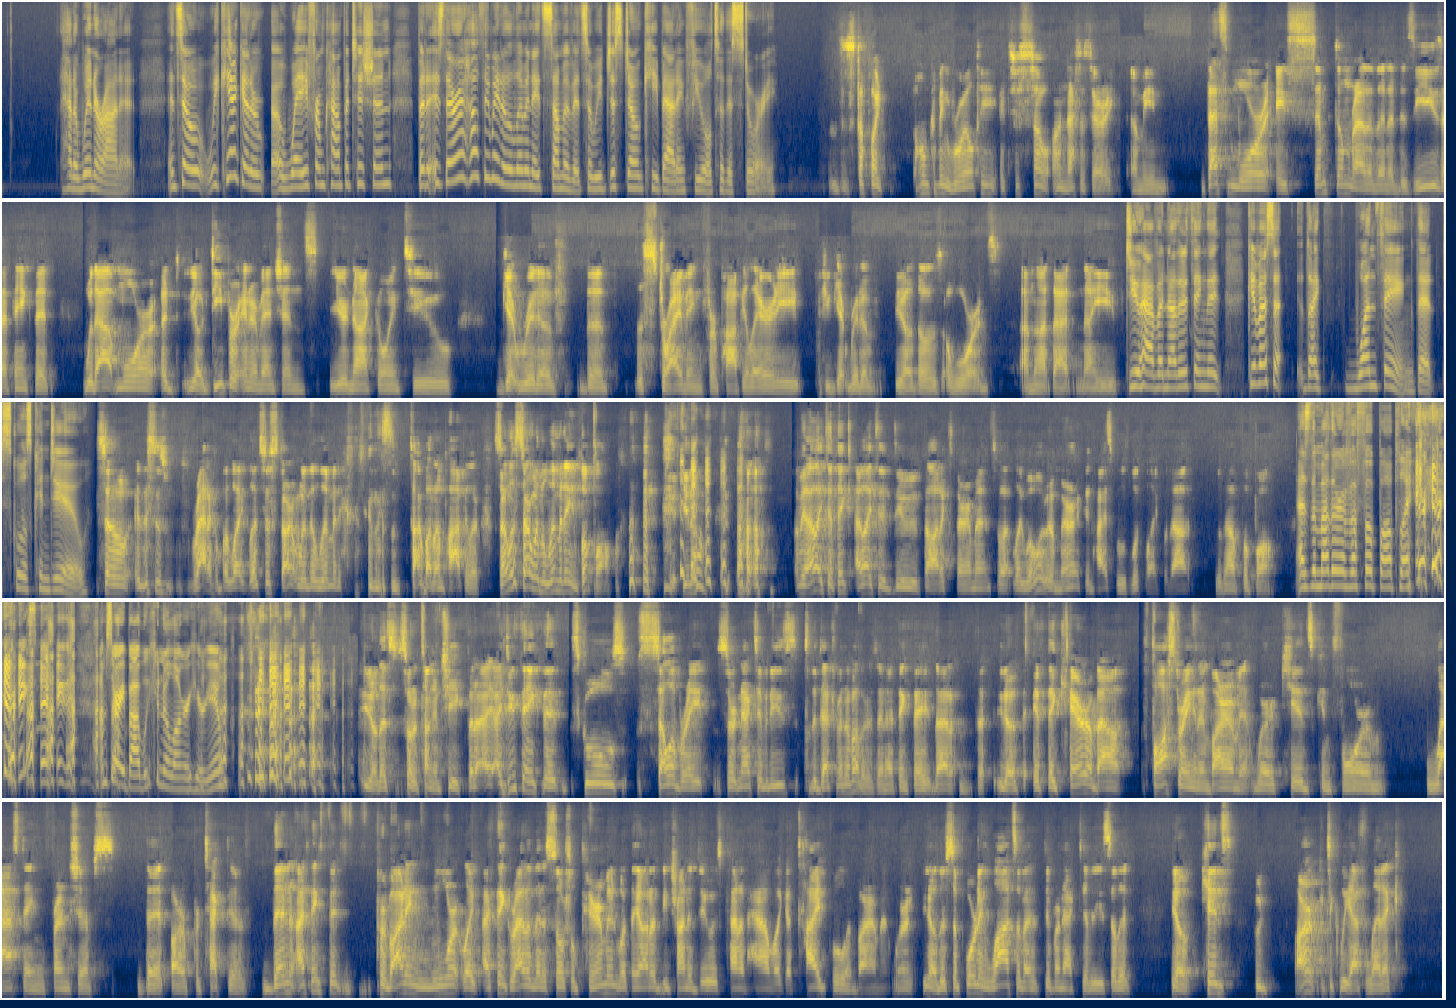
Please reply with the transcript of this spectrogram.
had a winner on it. And so we can't get a, away from competition, but is there a healthy way to eliminate some of it so we just don't keep adding fuel to this story? stuff like homecoming royalty it's just so unnecessary i mean that's more a symptom rather than a disease i think that without more uh, you know deeper interventions you're not going to get rid of the the striving for popularity if you get rid of you know those awards. I'm not that naive. Do you have another thing that give us a like one thing that schools can do? So this is radical, but like let's just start with eliminating. this is talk about unpopular. So let's start with eliminating football. you know, I mean, I like to think I like to do thought experiments. But like, what would American high schools look like without without football? As the mother of a football player. exactly. I'm sorry, Bob. We can no longer hear you. you know, that's sort of tongue in cheek. But I, I, do think that schools celebrate certain activities to the detriment of others. And I think they, that, that you know, if they care about fostering an environment where kids can form lasting friendships that are protective, then I think that providing more, like, I think rather than a social pyramid, what they ought to be trying to do is kind of have like a tide pool environment where, you know, they're supporting lots of different activities so that, you know, kids who aren't particularly athletic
